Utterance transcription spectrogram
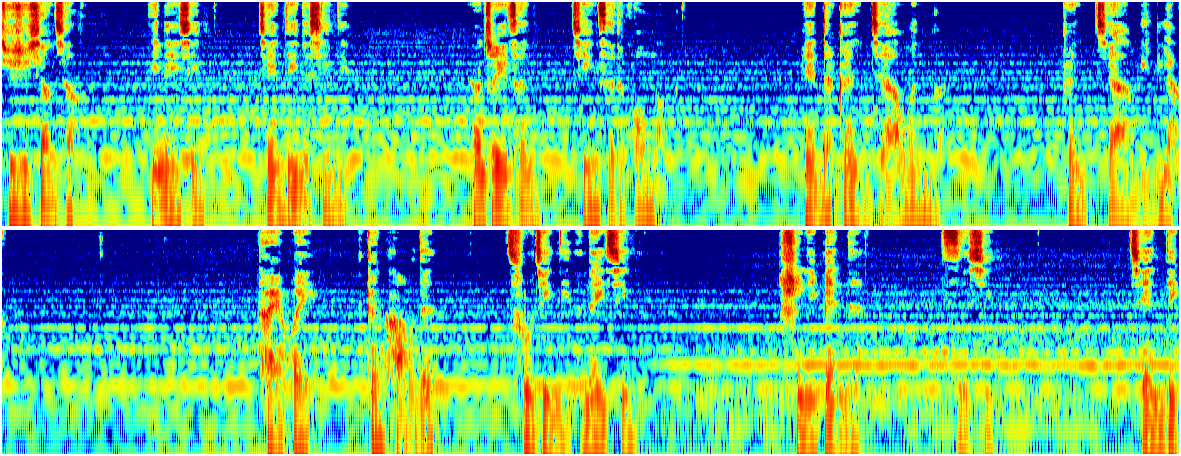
继续想象你内心坚定的信念，让这一层金色的光芒变得更加温暖，更加明亮。它也会更好的促进你的内心，使你变得自信、坚定、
